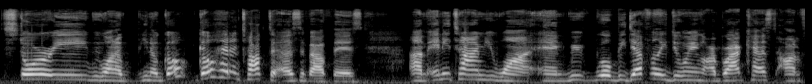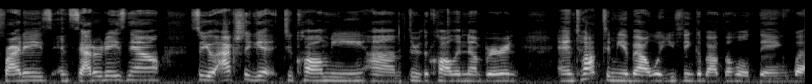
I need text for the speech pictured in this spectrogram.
story. We want to, you know, go go ahead and talk to us about this um, anytime you want. And we will be definitely doing our broadcast on Fridays and Saturdays now. So you'll actually get to call me um, through the call in number and, and talk to me about what you think about the whole thing. But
